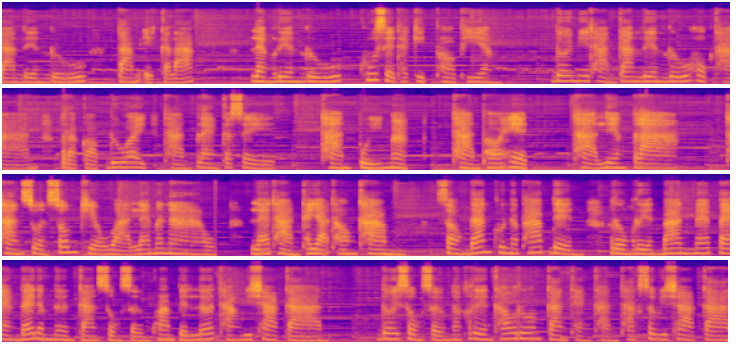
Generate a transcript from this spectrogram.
การเรียนรู้ตามเอกลักษณ์ แหล่งเรียนรู้คู่เศรษฐกิจพอเพียง โดยมีฐานการเรียนรู้ 6 ฐาน ประกอบด้วยฐานแปลงเกษตร ฐานปุ๋ยหมัก ฐานเพาะเห็ด ฐานเลี้ยงปลาานส่วนส้มเขียวหวานและมะนาว และฐานขยะทองคำสองด้านคุณภาพเด่น โรงเรียนบ้านแม่แปงได้ดำเนินการส่งเสริมความเป็นเลิศทางวิชาการ โดยส่งเสริมนักเรียนเข้าร่วมการแข่งขันทักษะวิชาการ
